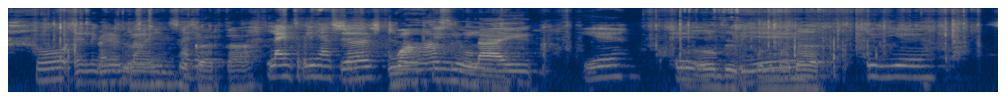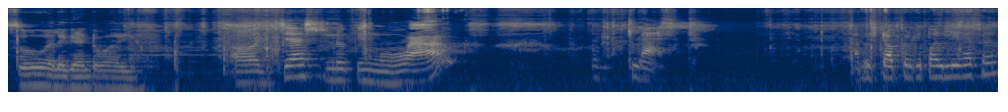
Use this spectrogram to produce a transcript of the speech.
so elegant line से करता। लाइन से पहले यहाँ से। जस्ट वहाँ से लाइक ये फिर ओ ब्यूटीफुल ये- मदर फिर ये। So elegant wife just looking wow last अब स्टॉप करके पढ़ लिएगा सर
